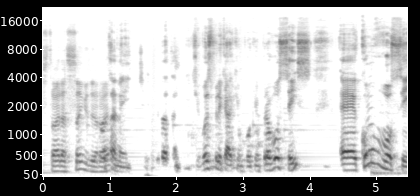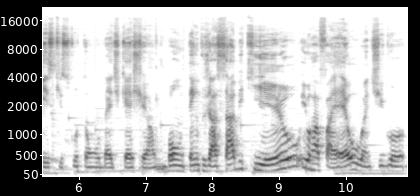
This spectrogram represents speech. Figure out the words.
História Sangue de Herói. Exatamente, exatamente. Vou explicar aqui um pouquinho pra vocês. É, como vocês que escutam o Badcast há um bom tempo já sabem que eu e o Rafael, o antigo,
